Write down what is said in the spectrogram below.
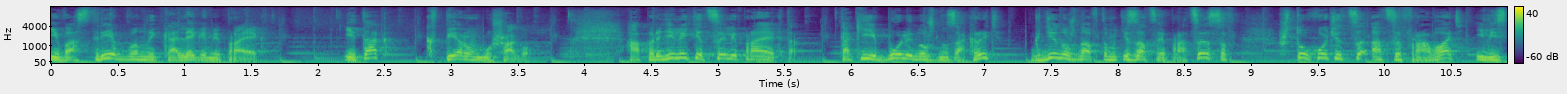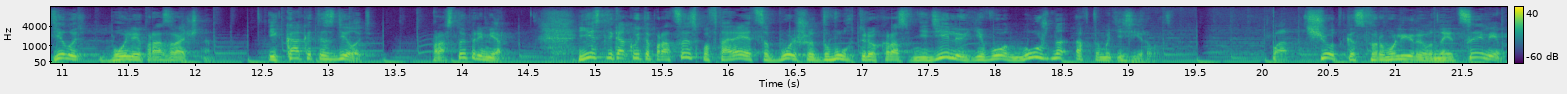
и востребованный коллегами проект. Итак, к первому шагу. Определите цели проекта. Какие боли нужно закрыть, где нужна автоматизация процессов, что хочется оцифровать или сделать более прозрачным. И как это сделать? Простой пример. Если какой-то процесс повторяется больше двух-трех раз в неделю, его нужно автоматизировать. Под четко сформулированные цели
